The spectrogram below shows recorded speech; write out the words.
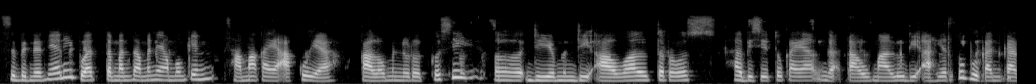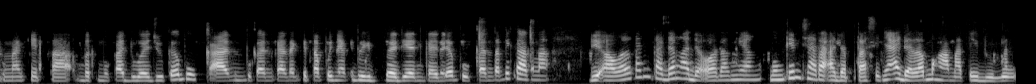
sebenarnya nih buat teman-teman yang mungkin sama kayak aku ya kalau menurutku sih eh, diem di awal terus habis itu kayak nggak tahu malu di akhir tuh bukan karena kita bermuka dua juga bukan. Bukan karena kita punya kepribadian ganda bukan. Tapi karena di awal kan kadang ada orang yang mungkin cara adaptasinya adalah mengamati dulu,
